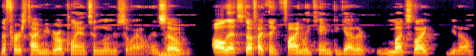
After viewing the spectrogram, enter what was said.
the first time you grow plants in lunar soil? And so right. all that stuff I think finally came together, much like, you know,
